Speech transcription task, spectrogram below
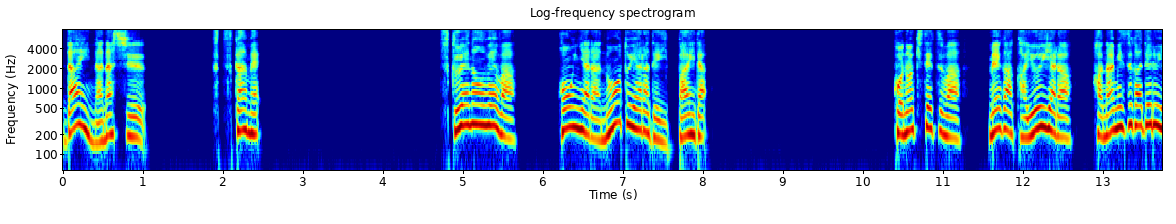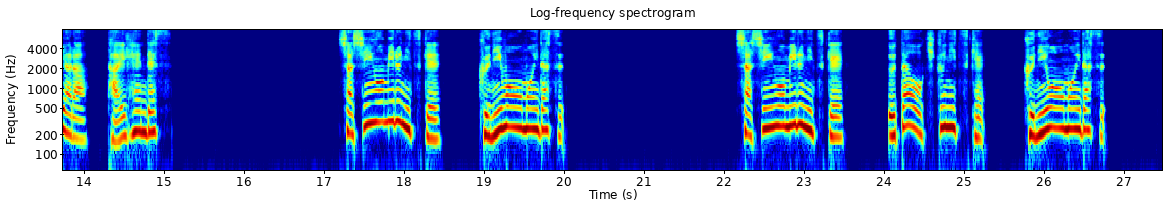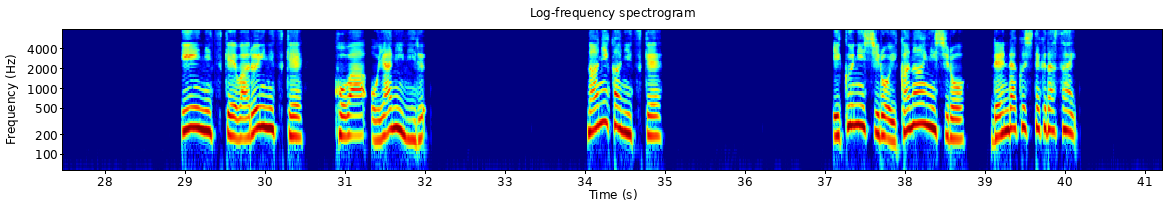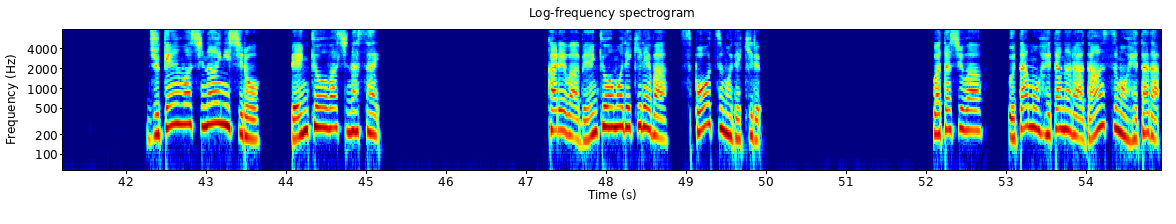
第7週2日目机の上は本やらノートやらでいっぱいだ。この季節は目がかゆいやら鼻水が出るやら大変です。写真を見るにつけ国を思い出す。写真を見るにつけ歌を聴くにつけ国を思い出す。いいにつけ悪いにつけ、子は親に似る。何かにつけ、行くにしろ行かないにしろ連絡してください。受験はしないにしろ勉強はしなさい。彼は勉強もできればスポーツもできる。私は歌も下手ならダンスも下手だ。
